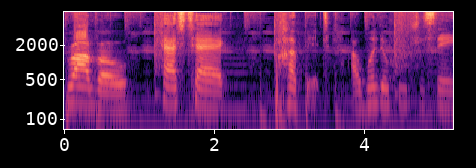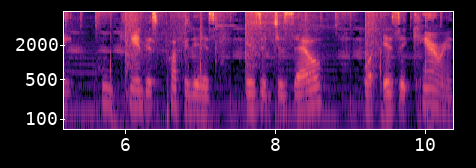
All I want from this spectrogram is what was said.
bravo hashtag puppet. I wonder who she's saying who Candiace Puppet is. Is it Gizelle or is it Karen?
